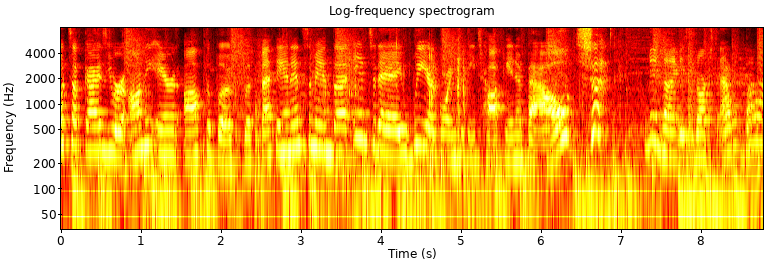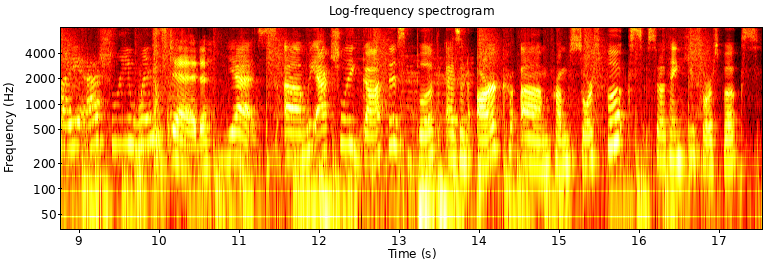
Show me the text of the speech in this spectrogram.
What's up, guys? You are on the air and off the books with Beth Ann and Samantha, and today we are going to be talking about. Midnight is the Darkest Hour by Ashley Winstead. Yes, um, we actually got this book as an arc um, from Sourcebooks, so thank you, Sourcebooks.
